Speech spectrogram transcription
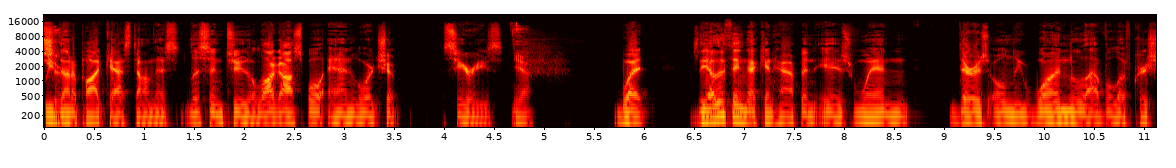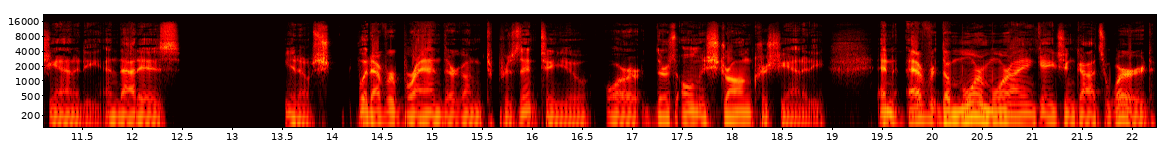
we've Sure. done a podcast on this. Listen to the law gospel and lordship series. Yeah. What the other thing that can happen is when there is only one level of Christianity, and that is, you know, sh- whatever brand they're going to present to you, or there's only strong Christianity. And every the more and more I engage in God's word,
